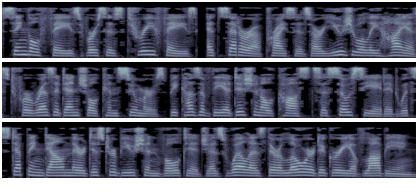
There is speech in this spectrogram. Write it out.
single phase versus three phase, etc. prices are usually highest for residential consumers because of the additional costs associated with stepping down their distribution voltage as well as their lower degree of lobbying.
